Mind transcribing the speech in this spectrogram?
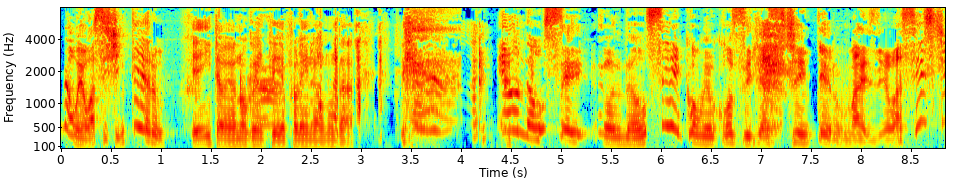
Não, eu assisti inteiro. Então, eu não aguentei, eu falei, não, não dá. Eu não sei, eu não sei como eu consegui assistir inteiro, mas eu assisti.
